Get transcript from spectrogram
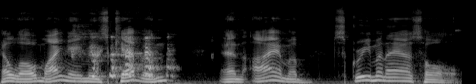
Hello, my name is Kevin, and I am a screaming asshole.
